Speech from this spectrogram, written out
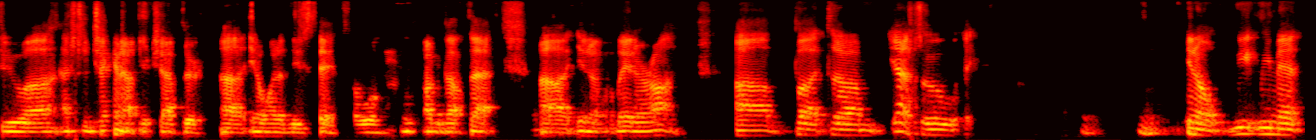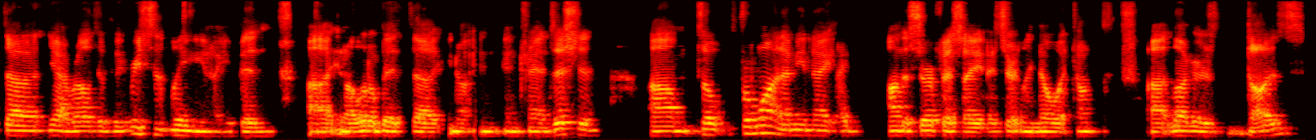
to uh, actually checking out your chapter, uh, you know, one of these days. So we'll, we'll talk about that, uh, you know, later on. Uh, but um, yeah, so you know, we we met, uh, yeah, relatively recently. You know, you've been, uh, you know, a little bit, uh, you know, in, in transition. Um, so for one, I mean, I, I on the surface, I, I, certainly know what junk uh, luggers does.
